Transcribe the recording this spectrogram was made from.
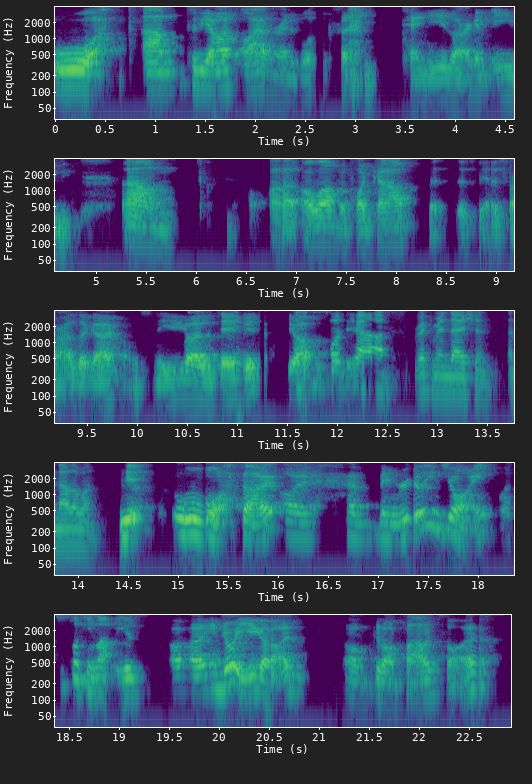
Ooh, um, to be honest, I haven't read a book for 10 years, I reckon, easy. Um, I, I love the podcast, but that's about as far as I go. I listen to you guys a fair bit. podcast yeah. recommendation, another one. Yeah. Ooh, so I have been really enjoying, just looking up because I, I enjoy you guys. Oh, good old farm advice.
